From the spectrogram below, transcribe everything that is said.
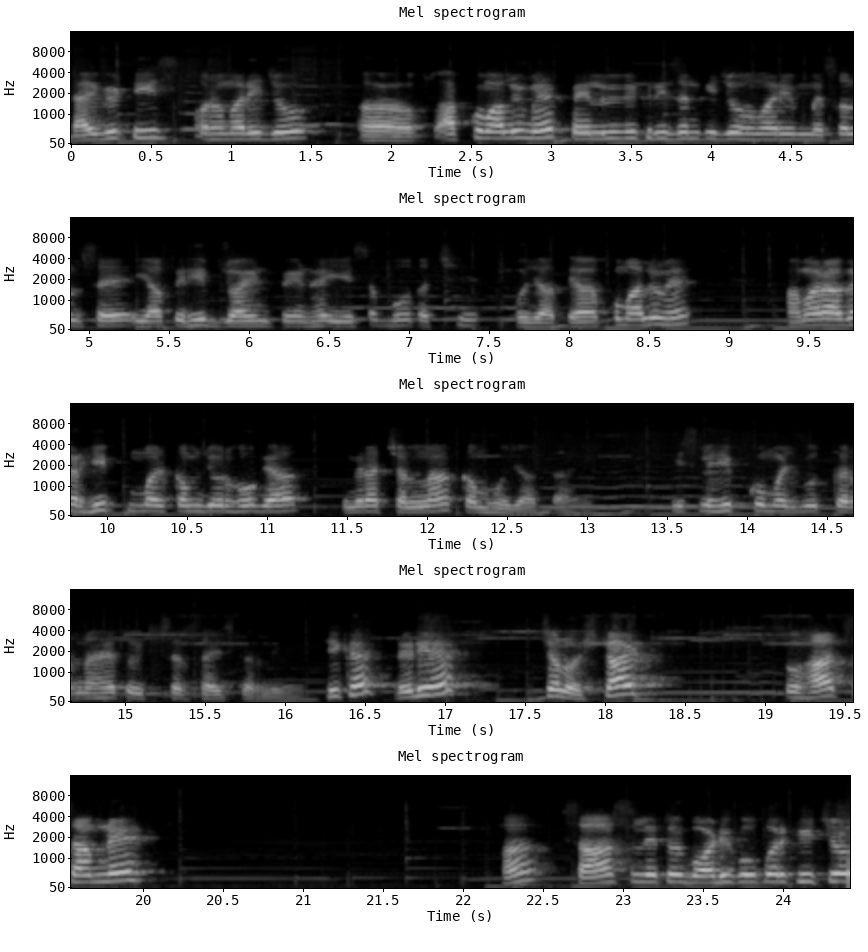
डायबिटीज़ और हमारी जो आ, आपको मालूम है पेल्विक रीजन की जो हमारी मसल्स है या फिर हिप जॉइंट पेन है ये सब बहुत अच्छे हो जाते हैं। आपको मालूम है हमारा अगर हिप कमज़ोर हो गया तो मेरा चलना कम हो जाता है। इसलिए हिप को मज़बूत करना है तो एक्सरसाइज करनी है। ठीक है? रेडी है? चलो स्टार्ट तो हाथ सामने। हाँ सांस लेते हुए बॉडी को ऊपर खींचो।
